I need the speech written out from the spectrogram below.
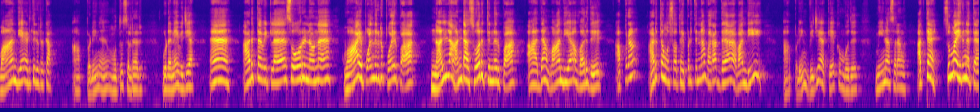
வாந்தியாக எடுத்துக்கிட்டு இருக்கா. அப்படின்னு முத்து சொல்கிறாரு உடனே விஜயா ஆ அடுத்த வீட்டில் சோறுனோடனே வாயை பொழந்துக்கிட்டு போயிருப்பா. நல்ல அண்டா சோறு தின்னுருப்பா. அதான் வாந்தியா வருது. அப்புறம் அடுத்தவங்க சொத்தை இப்படி தின்னா? வராத வாந்தி. அப்படின்னு விஜயா கேட்கும்போது மீனா சொல்கிறாங்க அத்தை சும்மா இருங்க அத்தை.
